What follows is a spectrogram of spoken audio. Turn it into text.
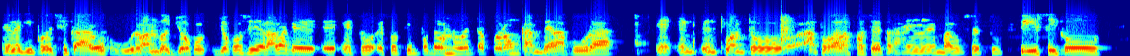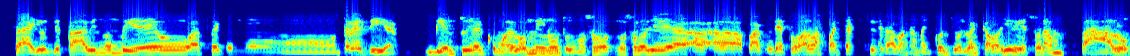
el equipo de Chicago. Cuando yo, yo consideraba que eh, esos, esos tiempos de los 90 fueron candela pura en, en, cuanto a todas las facetas en, baloncesto. Físico, o sea, yo, yo estaba viendo un video hace como tres días vi en Twitter como de dos minutos, no solo, no solo llegué a, dar a Paco, de todas las partes que le daban a Michael Jordan caballo, y eso eran palos,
